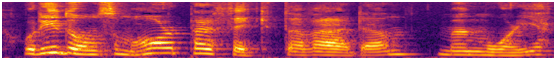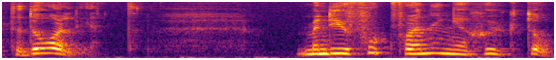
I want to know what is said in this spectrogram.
Och det är de som har perfekta värden men mår jättedåligt. Men det är fortfarande ingen sjukdom.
